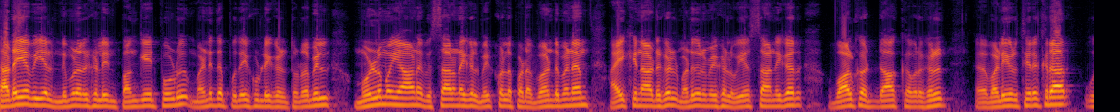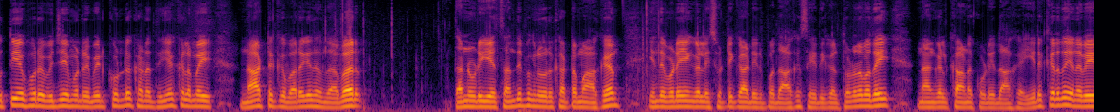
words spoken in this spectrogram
தடயவியல் நிபுணர்களின் பங்கேற்போடு மனித புதைகுழிகள் தொடர்பில் முழுமையான விசாரணைகள் மேற்கொள்ளப்பட வேண்டும் என ஐக்கிய நாடுகள் மனித உரிமைகள் உயர்ஸ்தானிகர் வால்கட் டாக் அவர்கள் வலியுறுத்தியிருக்கிறார். உத்தியபூர்வ விஜயம் ஒன்றை மேற்கொண்டு கடந்த திங்கட்கிழமை நாட்டுக்கு வருகை தந்த அவர் தன்னுடைய சந்திப்புகள் ஒரு கட்டமாக இந்த விடயங்களை சுட்டிக்காட்டியிருப்பதாக செய்திகள் தொடர்வதை நாங்கள் காணக்கூடியதாக இருக்கிறது. எனவே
